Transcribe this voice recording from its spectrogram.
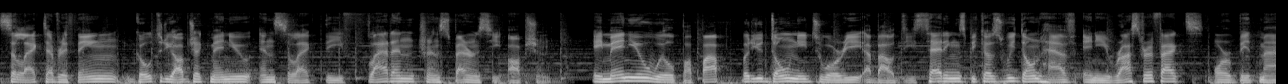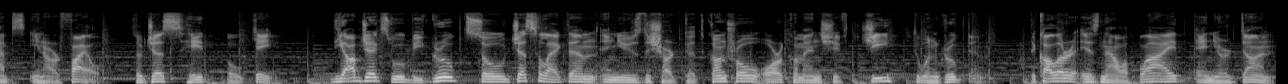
select everything, go to the object menu and select the flatten transparency option. A menu will pop up, but you don't need to worry about these settings because we don't have any raster effects or bitmaps in our file. So just hit OK. The objects will be grouped, so just select them and use the shortcut Ctrl or Command Shift G to ungroup them. The color is now applied and you're done.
